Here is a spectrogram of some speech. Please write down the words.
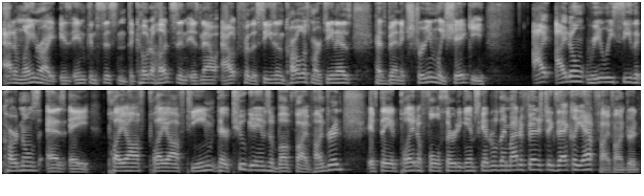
Adam Wainwright is inconsistent. Dakota Hudson is now out for the season. Carlos Martinez has been extremely shaky. I, I don't really see the Cardinals as a playoff playoff team. They're two games above 500. If they had played a full 30 game schedule, they might have finished exactly at 500.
